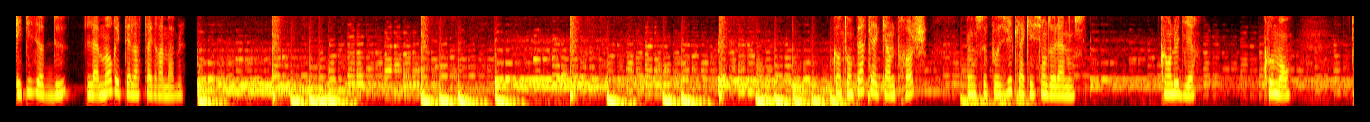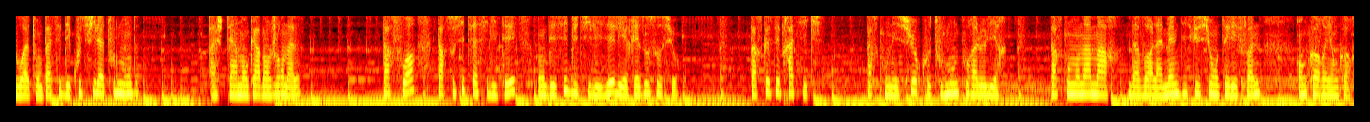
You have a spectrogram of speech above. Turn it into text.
Épisode 2. La mort est-elle Instagrammable? Quand on perd quelqu'un de proche, on se pose vite la question de l'annonce. Quand le dire? Comment? Doit-on passer des coups de fil à tout le monde? Acheter un encart dans le journal? Parfois, par souci de facilité, on décide d'utiliser les réseaux sociaux. Parce que c'est pratique. Parce qu'on est sûr que tout le monde pourra le lire. Parce qu'on en a marre d'avoir la même discussion au téléphone encore et encore.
